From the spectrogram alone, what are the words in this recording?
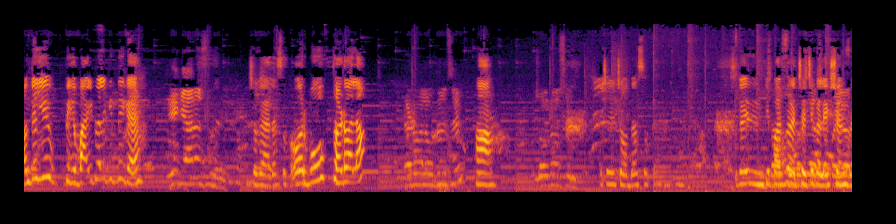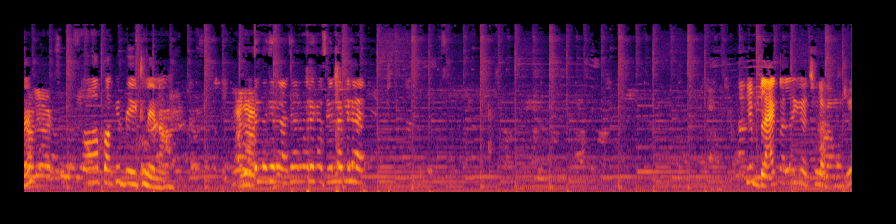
अंकल ये व्हाइट वाला कितने का है? ग्यारह सौ अच्छा ग्यारह सौ। और वो थर्ड वाला? थर्ड वाला उधर से? हाँ। चौदह सौ अच्छा ये चौदह सौ का So guys, इनके पास भी अच्छे अच्छे कलेक्शन है तो आप आके देख लेना। ये ब्लैक वाला ही अच्छा लगा मुझे।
